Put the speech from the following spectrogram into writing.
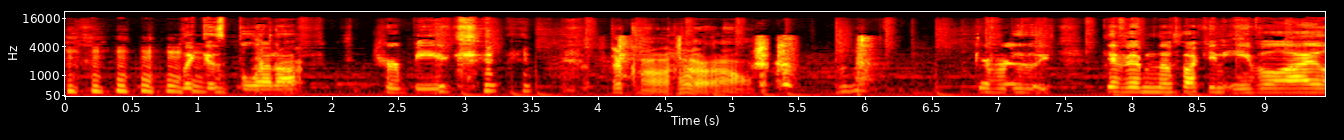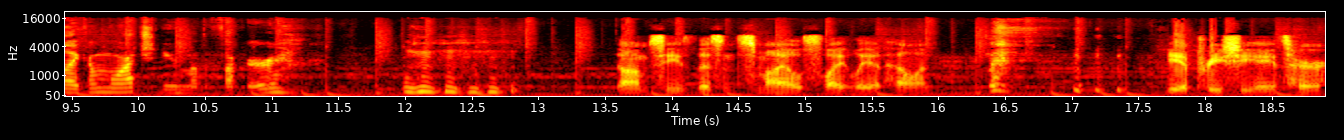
lick his blood off her beak. They're kind of her. Ow. give her, the, give him the fucking evil eye. Like I'm watching you, motherfucker. Dom sees this and smiles slightly at Helen. He appreciates her.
